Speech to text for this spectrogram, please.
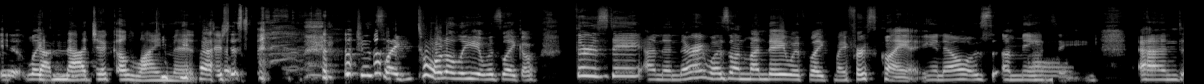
it, like that magic alignment. Yes. Just, just like totally, it was like a Thursday. And then there I was on Monday with like my first client, you know, it was oh. amazing. And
